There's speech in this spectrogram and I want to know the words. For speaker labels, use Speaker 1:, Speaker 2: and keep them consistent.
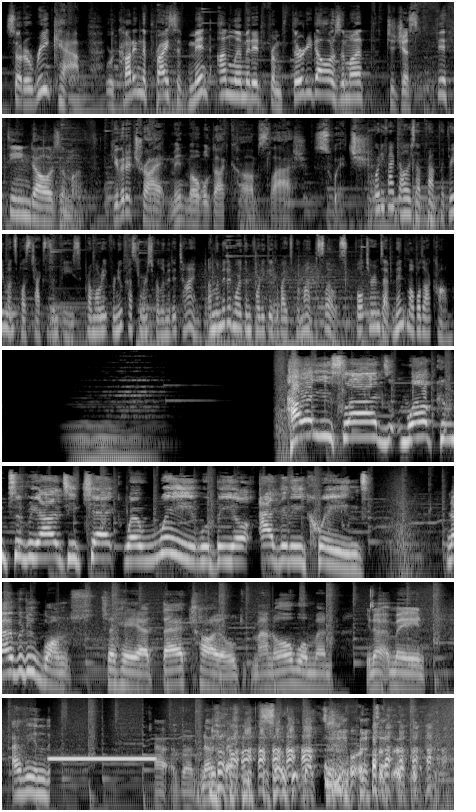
Speaker 1: F- So to recap, we're cutting the price of Mint Unlimited from $30 a month to just $15 a month.
Speaker 2: Give it a try at mintmobile.com slash switch.
Speaker 3: $45 upfront for three months plus taxes and fees. Promo rate for new customers for limited time. Unlimited more than 40 gigabytes per month. Slows. Full terms at mintmobile.com.
Speaker 4: Hello, you slags. Welcome to Reality Check, where we will be your agony queens.
Speaker 5: Nobody wants to hear their child, man or woman, you know what I mean, having the out of them. No thanks. Sorry, that's too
